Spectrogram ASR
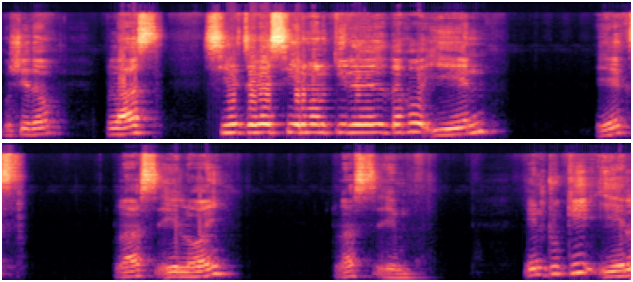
বসিয়ে দাও। প্লাস সি এর জায়গায় সি এর মান কি রয়েছে? দেখো n x plus l y plus m into কি এল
